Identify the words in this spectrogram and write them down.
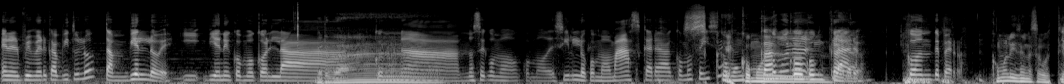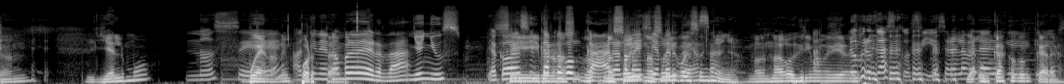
en el primer capítulo también lo ve y viene como con la ¿Verdad? con una no sé cómo, cómo decirlo como máscara cómo se dice Como un como casco una- con cara. claro con de perro ¿Cómo le dicen esa cuestión? ¿El yelmo? no sé Bueno, no Ah, importa. tiene nombre de verdad. ñoñus Yo acabo de decir casco con cara, no, no, soy, me no decían soy de esos vergüenza. ñoños. No, no hago esgrima media. No, pero casco, sí, esa era la Ya, un palabra. casco que con cara.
